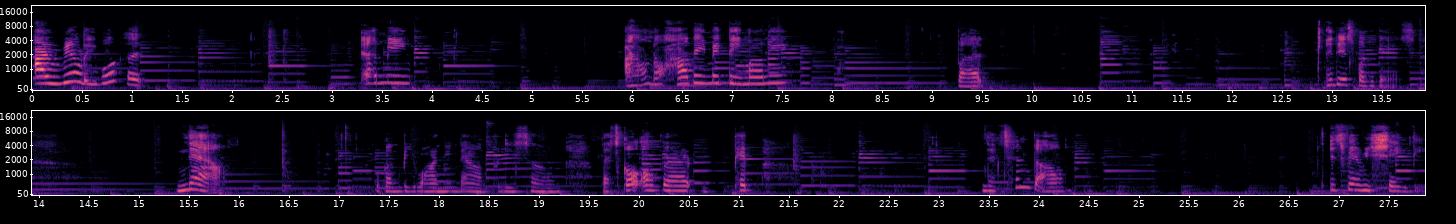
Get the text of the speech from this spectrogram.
I really would. I mean, I don't know how they make their money, but It is what it is. Now, we're going to be winding down pretty soon. Let's go over Pip. Nintendo is very shady.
